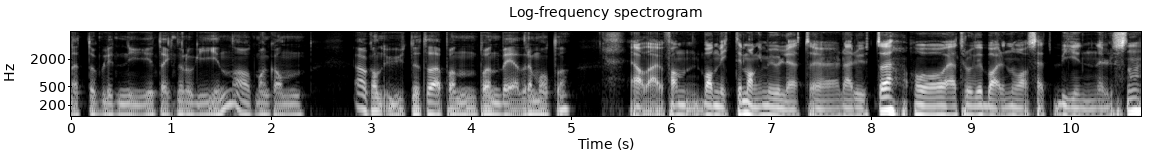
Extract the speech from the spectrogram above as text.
nettopp litt ny teknologi inn, og at man kan, ja, kan utnytte det på en, på en bedre måte. Ja, det er jo vanvittig mange muligheter der ute, og jeg tror vi bare nå har sett begynnelsen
